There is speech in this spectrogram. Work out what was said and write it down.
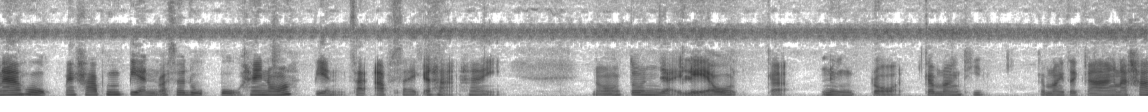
หน้าหกนะคะเพิ่งเปลี่ยนวัสดุปลูกให้เนาะเปลี่ยนใส่อัพไซส์กระถางให้ น้องต้นใหญ่แล้วกับหนึ่งปลอดกำลังที่กำลังจะกลางนะคะ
